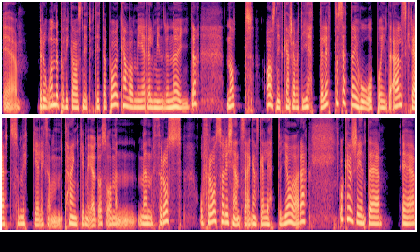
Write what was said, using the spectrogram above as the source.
eh, beroende på vilka avsnitt vi tittar på, kan vara mer eller mindre nöjda. Något avsnitt kanske har varit jättelätt att sätta ihop och inte alls krävt så mycket liksom, tankemöda och så, men, men för oss, och för oss har det känts så ganska lätt att göra. Och kanske inte eh,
